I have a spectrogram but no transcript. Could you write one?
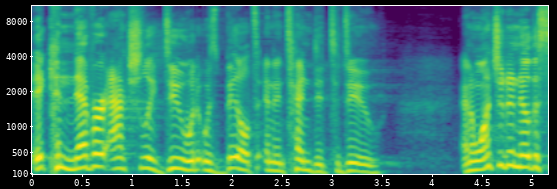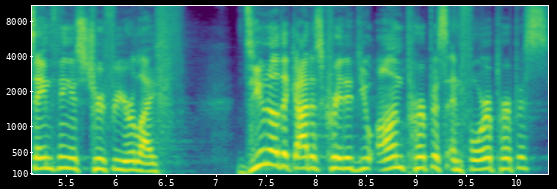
it can never actually do what it was built and intended to do. And I want you to know the same thing is true for your life. Do you know that God has created you on purpose and for a purpose?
